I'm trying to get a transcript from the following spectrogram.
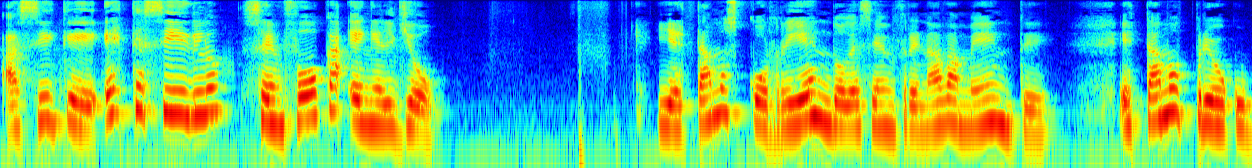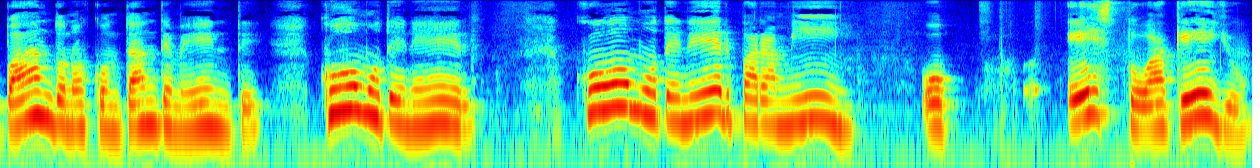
Así que este siglo se enfoca en el yo. Y estamos corriendo desenfrenadamente. Estamos preocupándonos constantemente. ¿Cómo tener? ¿Cómo tener para mí? O esto, aquello.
